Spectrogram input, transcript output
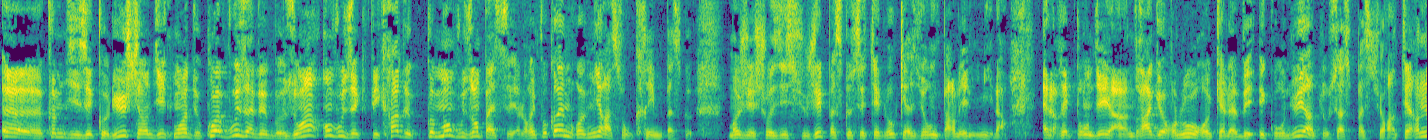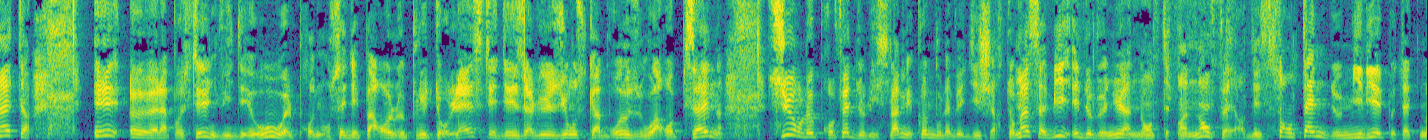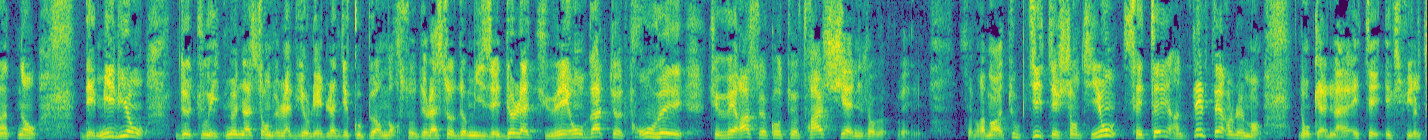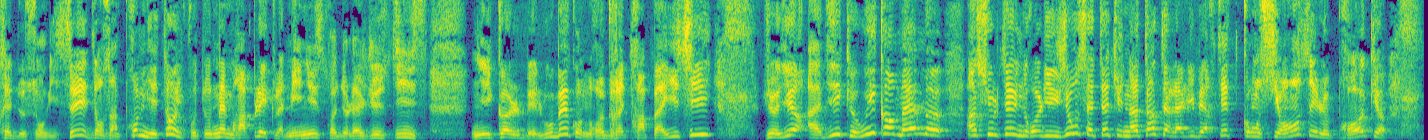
Euh, comme disait Coluche, hein, dites-moi de quoi vous avez besoin, on vous expliquera de comment vous en passez. Alors il faut quand même revenir à son crime, parce que moi j'ai choisi ce sujet parce que c'était l'occasion de parler de Mila. Elle répondait à un dragueur lourd qu'elle avait éconduit, hein, tout ça se passe sur Internet, et euh, elle a posté une vidéo où elle prononçait des paroles plutôt lestes et des allusions scabreuses, voire obscènes, sur le prophète de l'islam. Et comme vous l'avez dit, cher Thomas, sa vie est devenue un, enfer. Des centaines de milliers, peut-être maintenant des millions de tweets menaçant de la violer, de la découper en morceaux, de la sodomiser, de la tuer. On va te trouver. Tu verras ce qu'on te fera, chienne. C'est vraiment un tout petit échantillon. C'était un déferlement. Donc elle a été exfiltrée de son lycée. Dans un premier temps, il faut tout de même rappeler que la ministre de la Justice, Nicole Belloubet, qu'on ne regrettera pas ici, je veux dire, a dit que oui, quand même, euh, insulter une religion, c'était une atteinte à la liberté de conscience. Et le proc,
